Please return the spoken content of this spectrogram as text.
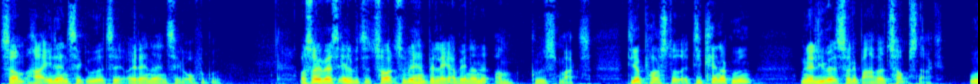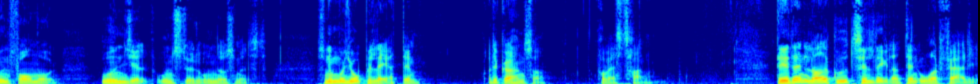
som har et ansigt udadtil og et andet ansigt over for Gud. Og så i vers 11-12, så vil han belære vennerne om Guds magt. De har påstået, at de kender Gud, men alligevel så har det bare været tom snak, uden formål, uden hjælp, uden støtte, uden noget som helst. Så nu må Job belære dem. Og det gør han så fra vers 13. Det er den lod, Gud tildeler den uretfærdige.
